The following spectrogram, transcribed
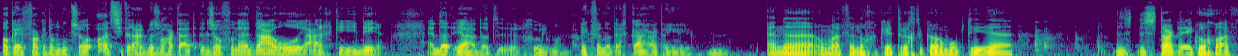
Oké, fuck it, dan moet zo. Oh, het ziet er eigenlijk best wel hard uit. En zo vanuit daar rol je eigenlijk in je dingen. En dat, ja, dat, uh, gruwelijk man. Ik vind dat echt keihard aan jullie. En eh, om even nog een keer terug te komen op die... eh, de, de start. Ik wil gewoon even...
